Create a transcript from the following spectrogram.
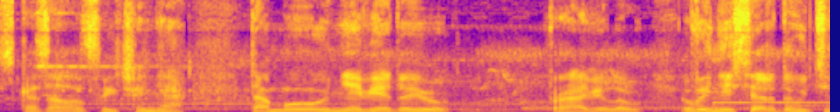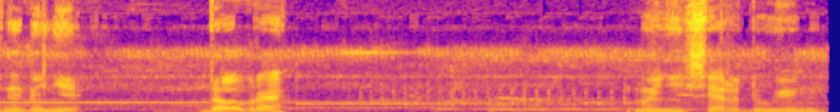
сказала зайчаня, таму не ведаю правілаў. Вы не сярдуйце на мяне. Добра? Мы не сярдуем,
